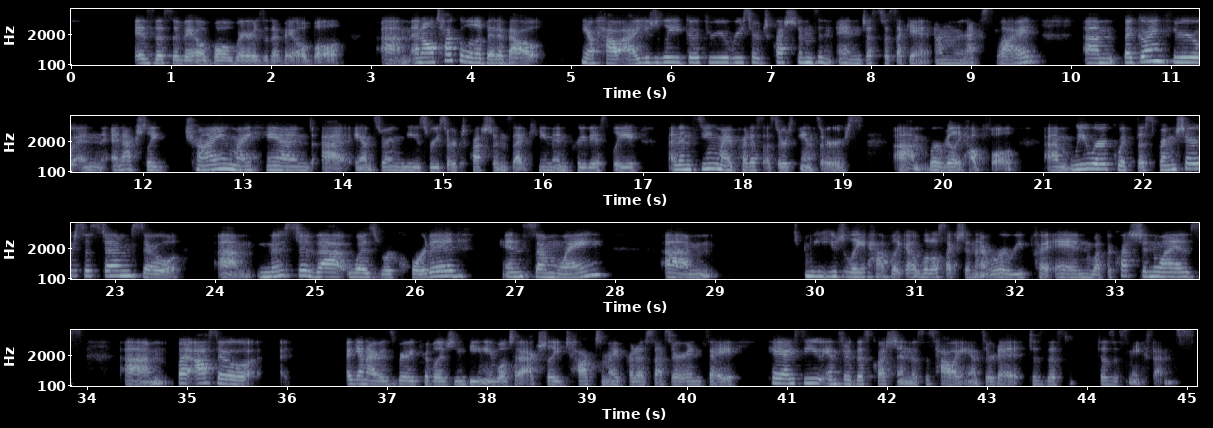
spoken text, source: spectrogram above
Is this available? Where is it available? Um, and I'll talk a little bit about you know, how I usually go through research questions in, in just a second on the next slide. Um, but going through and, and actually trying my hand at answering these research questions that came in previously, and then seeing my predecessors' answers um, were really helpful. Um, we work with the SpringShare system, so um, most of that was recorded in some way. Um, we usually have like a little section that where we put in what the question was, um, but also, again, I was very privileged in being able to actually talk to my predecessor and say, okay, I see you answered this question. This is how I answered it. Does this, does this make sense?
